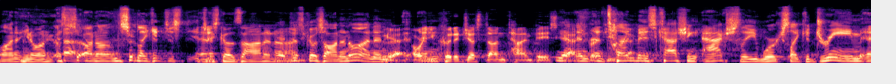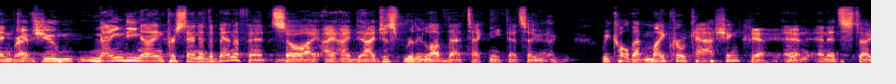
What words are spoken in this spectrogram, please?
on you know a, on a like it just it And it just goes on and yeah, on. it just goes on and on and Yeah. Or and- you could have just done time-based caching. yeah, and, a and time-based caching actually works like a dream and gives you 99% of the benefit. So I, I, I- just really love that technique. That's a, a we call that micro caching. Yeah, And, and it's a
